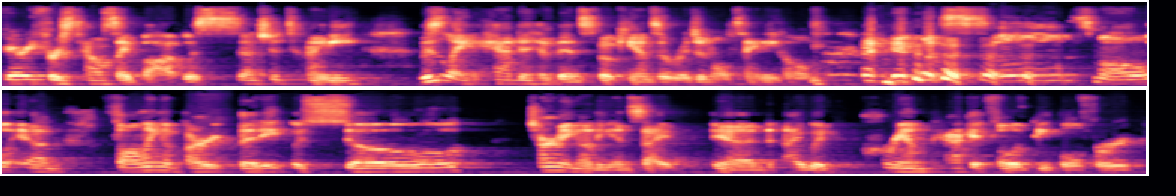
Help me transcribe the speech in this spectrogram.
very first house I bought was such a tiny, it was like had to have been Spokane's original tiny home. it was so small and falling apart, but it was so charming on the inside. And I would cram packet full of people for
